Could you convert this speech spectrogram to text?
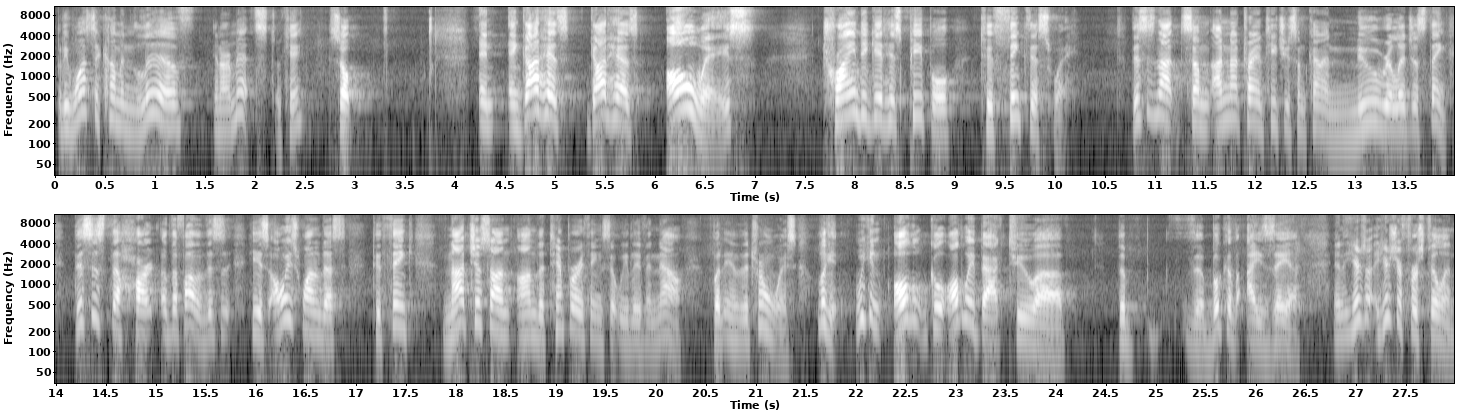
But He wants to come and live in our midst. Okay, so, and and God has God has always trying to get His people to think this way. This is not some, I'm not trying to teach you some kind of new religious thing. This is the heart of the Father. This is, he has always wanted us to think not just on, on the temporary things that we live in now, but in the eternal ways. Look at we can all go all the way back to uh, the the book of Isaiah, and here's here's your first fill in.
